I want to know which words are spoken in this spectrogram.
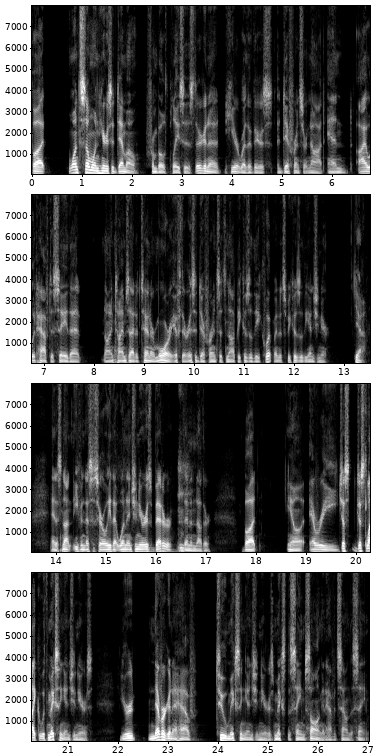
But once someone hears a demo from both places, they're going to hear whether there's a difference or not. And I would have to say that nine times out of 10 or more, if there is a difference, it's not because of the equipment, it's because of the engineer. Yeah. And it's not even necessarily that one engineer is better than another but you know every just just like with mixing engineers you're never going to have two mixing engineers mix the same song and have it sound the same.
